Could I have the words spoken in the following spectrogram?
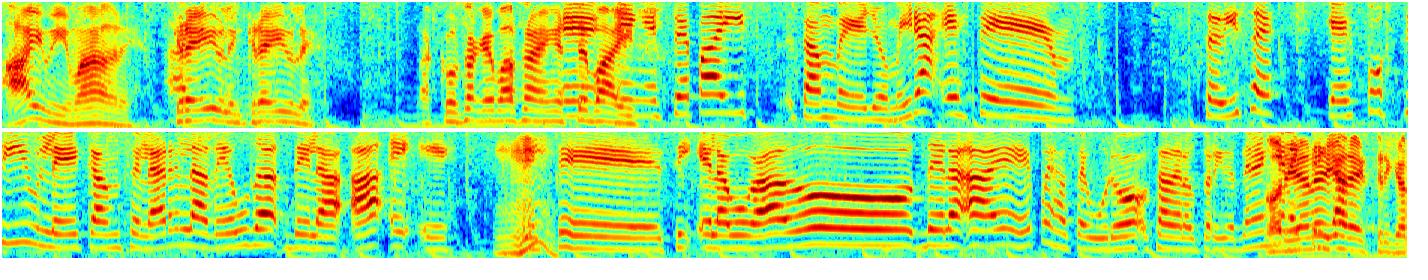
ay mi madre. Increíble, increíble. Las cosas que pasan en este Eh, país. En este país tan bello. Mira, este se dice que es posible cancelar la deuda de la AEE. Este, sí, el abogado de la AEE pues aseguró, o sea, de la Autoridad de Energía Eléctrica, Energía Eléctrica,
